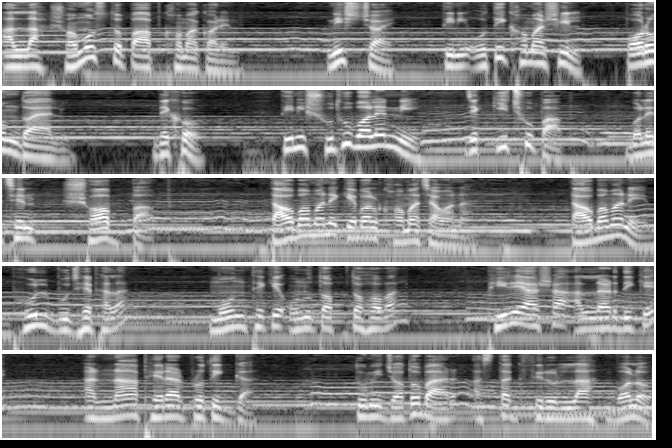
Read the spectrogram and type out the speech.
আল্লাহ সমস্ত পাপ ক্ষমা করেন। নিশ্চয়, তিনি অতি ক্ষমাশীল, পরম দয়ালু। দেখো, তিনি শুধু বলেননি যে কিছু পাপ, বলেছেন সব পাপ। তাওবা মানে কেবল ক্ষমা চাওয়া না। তাওবা মানে ভুল বুঝে ফেলা। মন থেকে অনুতপ্ত হওয়া, ফিরে আসা আল্লাহর দিকে, আর না ফেরার প্রতিজ্ঞা। তুমি যতবার আস্তাক ফিরুল্লাহ বলো,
